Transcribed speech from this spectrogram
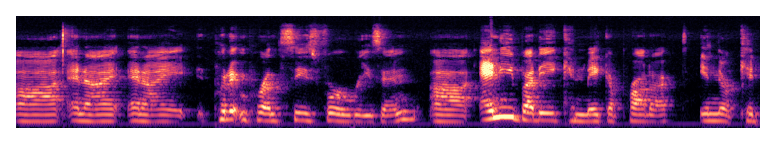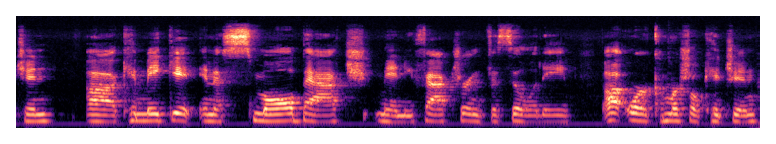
Uh, and I and I put it in parentheses for a reason. Uh, anybody can make a product in their kitchen, uh, can make it in a small batch manufacturing facility uh, or a commercial kitchen.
